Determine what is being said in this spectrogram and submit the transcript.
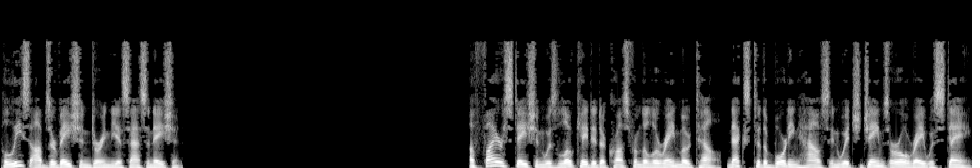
Police observation during the assassination A fire station was located across from the Lorraine Motel, next to the boarding house in which James Earl Ray was staying.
